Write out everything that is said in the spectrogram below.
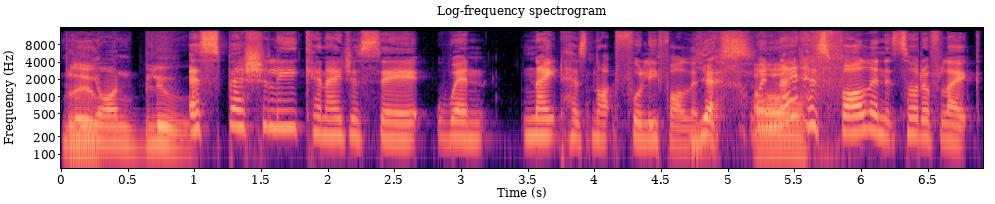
Blue. neon blue? Especially, can I just say, when night has not fully fallen. Yes. When Oh. night has fallen, it's sort of like,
